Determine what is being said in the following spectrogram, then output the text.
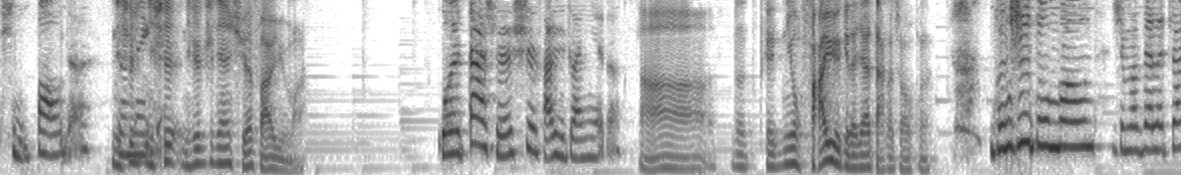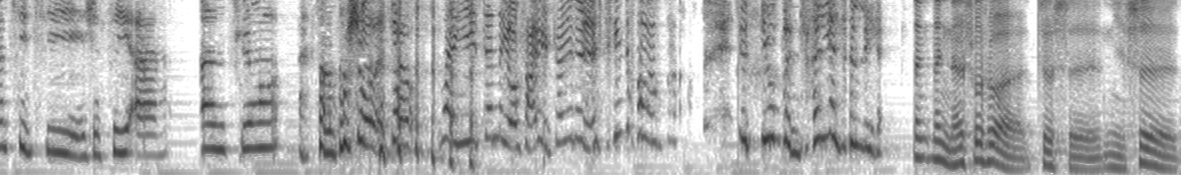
挺爆的。你是你是你是之前学法语吗？我大学是法语专业的啊，那给你用法语给大家打个招呼呢。不是做梦，什么为了装气气是 C N N P O，哎，算了，不说了，这样万一真的有法语专业的人听到的话，就丢本专业的脸。那那你能说说，就是你是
